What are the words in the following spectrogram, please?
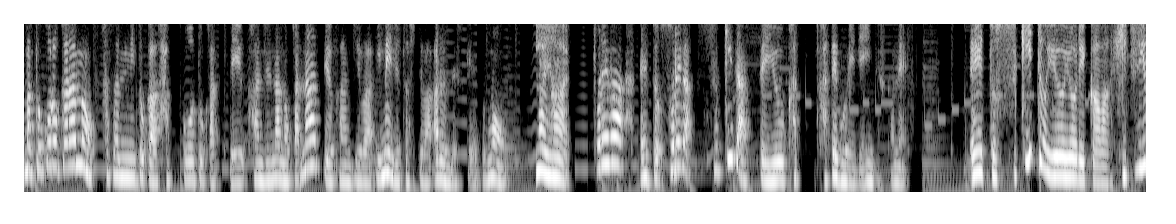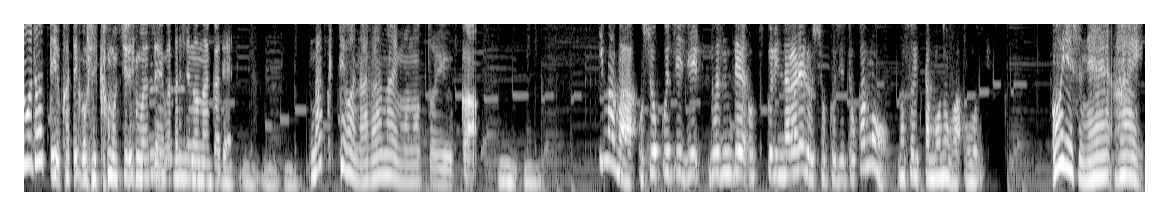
まあ、ところからの重ね煮とか発酵とかっていう感じなのかなっていう感じは、イメージとしてはあるんですけれども。はいはい。これは、えっ、と、それが好きだっていうカテゴリーでいいんですかね？えっ、と、好きというよりかは必要だっていうカテゴリーかもしれません、私の中で。なくてはならないものというか。うんうん、今はお食事、自分でお作りになられる食事とかも、まあそういったものが多いですか？多いですね。はい。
